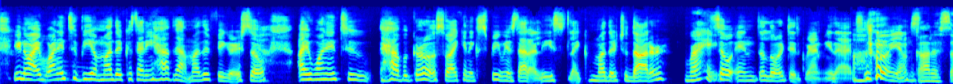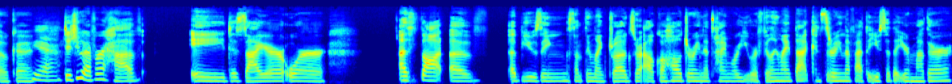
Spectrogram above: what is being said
you know, I wanted to be a mother because I didn't have that mother figure. So Yeah. I wanted to have a girl so I can experience that at least like mother to daughter. Right. So, and the Lord did grant me that. Oh, So, yeah. God is so good. Yeah. Did you ever have a desire or a thought of abusing something like drugs or alcohol during the time where you were feeling like that, considering the fact that you said that your mother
